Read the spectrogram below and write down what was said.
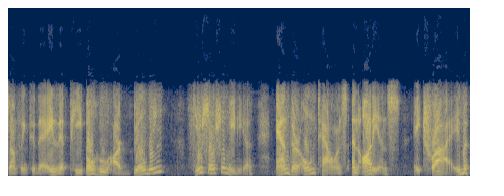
something today that people who are building through social media and their own talents an audience, a tribe,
